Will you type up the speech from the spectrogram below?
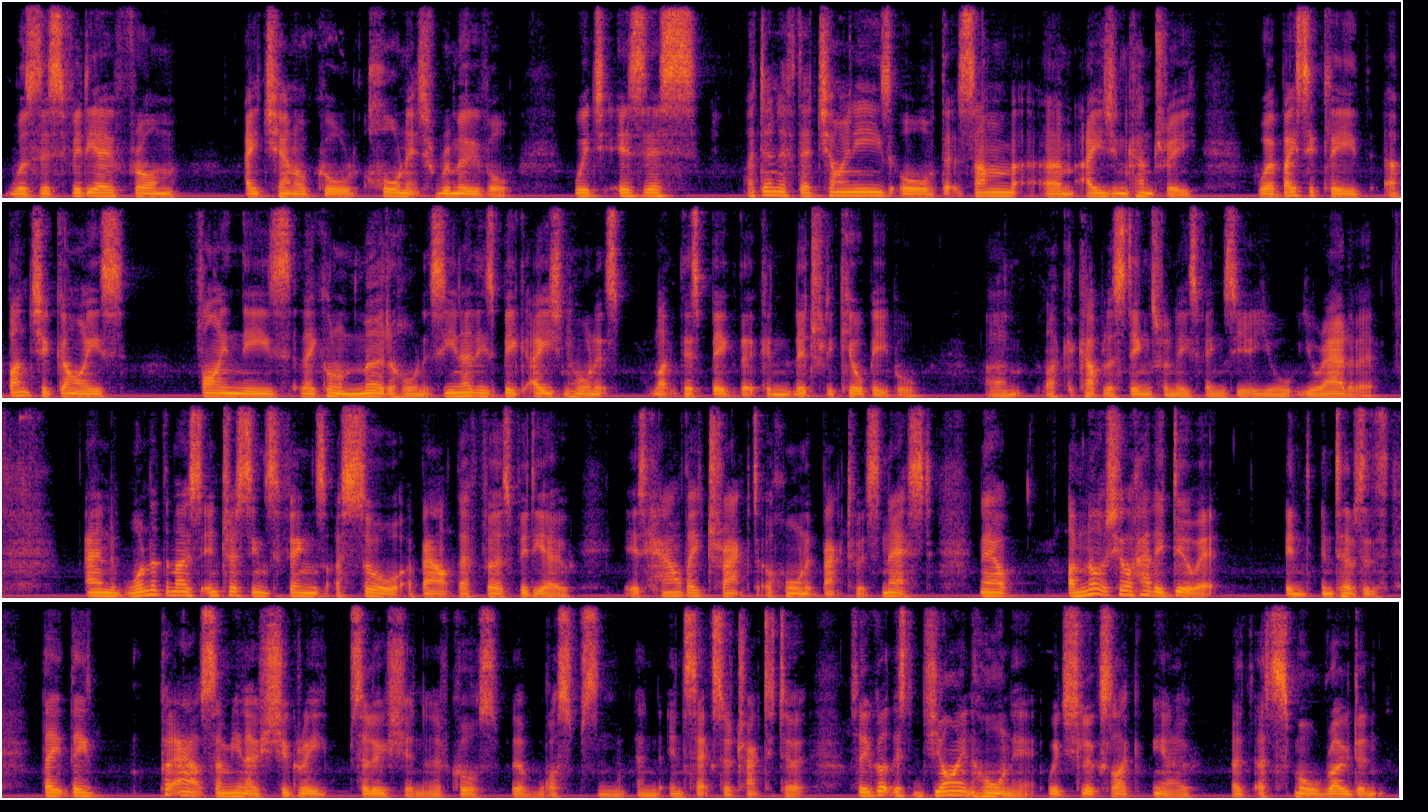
was this video from a channel called Hornet Removal, which is this. I don't know if they're Chinese or that some um, Asian country, where basically a bunch of guys find these. They call them murder hornets. You know these big Asian hornets, like this big, that can literally kill people. Um, like a couple of stings from these things, you you're, you're out of it. And one of the most interesting things I saw about their first video is how they tracked a hornet back to its nest. Now, I'm not sure how they do it in in terms of this. They they put out some you know sugary solution, and of course the wasps and, and insects are attracted to it. So you've got this giant hornet, which looks like you know a, a small rodent,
